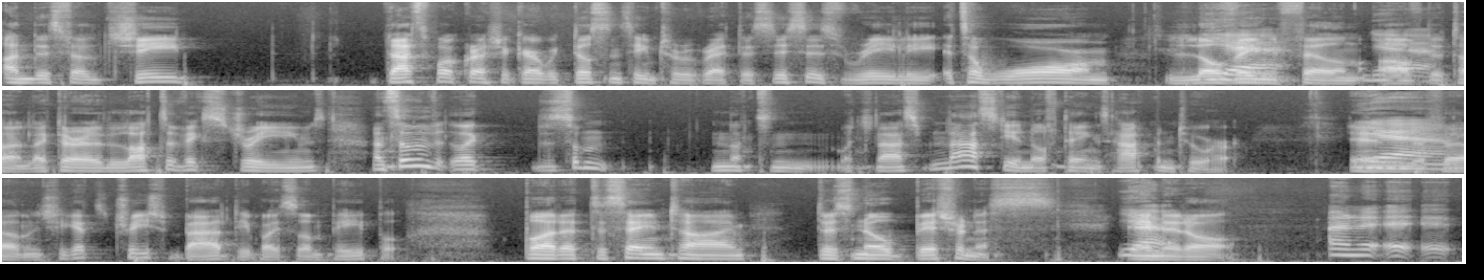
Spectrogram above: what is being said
on this film, she that's what Greta Gerwig doesn't seem to regret this. This is really it's a warm, loving Yeah, film of the time. Like there are lots of extremes, and some of it, like there's some not so much nasty, nasty enough things happen to her in Yeah. the film, and she gets treated badly by some people. But at the same time, there's no bitterness in it all. and it, it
